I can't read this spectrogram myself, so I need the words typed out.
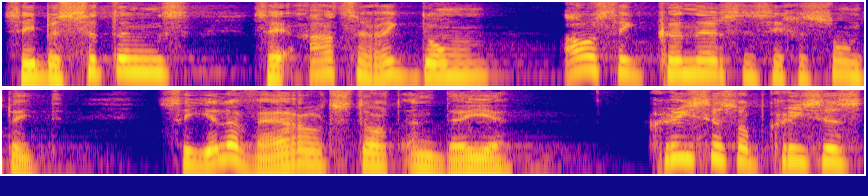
Sy besittings, sy aardse rykdom, al sy kinders en sy gesondheid. Sy hele wêreld stort in duie. Krisis op krisis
